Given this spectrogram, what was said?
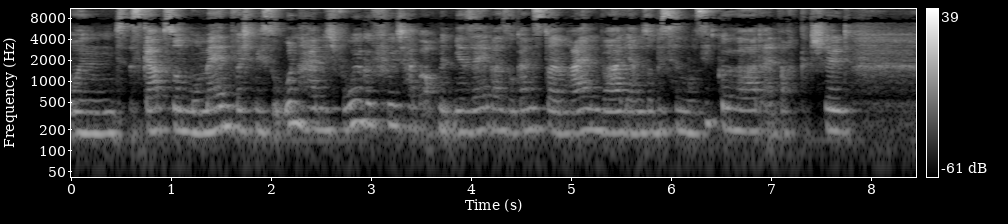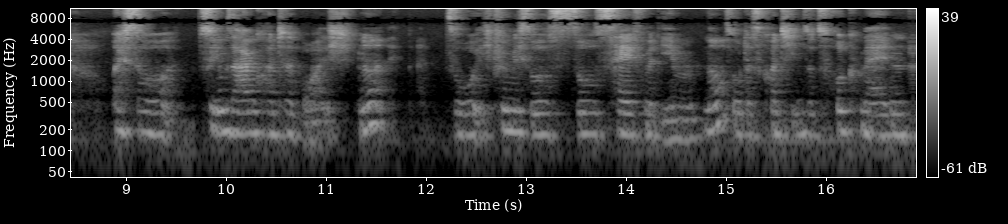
Und es gab so einen Moment, wo ich mich so unheimlich wohl gefühlt habe, auch mit mir selber so ganz doll im Reinen war. Wir haben so ein bisschen Musik gehört, einfach gechillt. Und ich so zu ihm sagen konnte, boah, ich, ne, so, ich fühle mich so, so safe mit ihm. Ne? So, das konnte ich ihm so zurückmelden.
